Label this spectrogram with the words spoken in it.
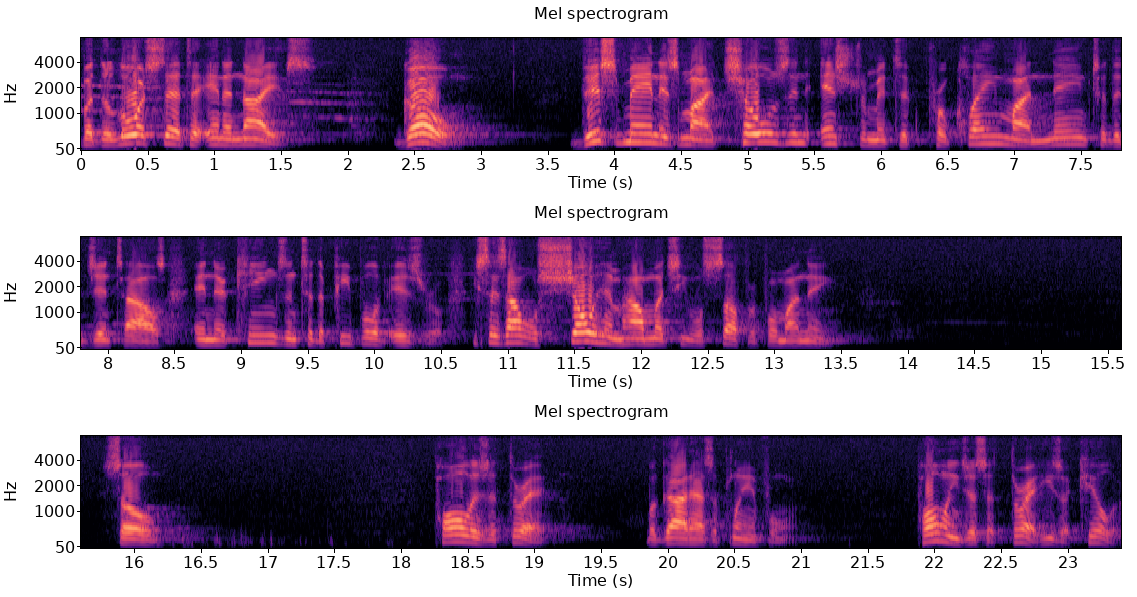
But the Lord said to Ananias, Go this man is my chosen instrument to proclaim my name to the Gentiles and their kings and to the people of Israel. He says, I will show him how much he will suffer for my name. So, Paul is a threat, but God has a plan for him. Paul ain't just a threat, he's a killer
